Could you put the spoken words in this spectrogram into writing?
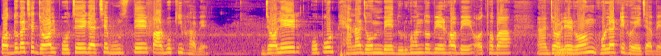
পদ্ম গাছের জল পচে গেছে, বুঝতে পারব কীভাবে? জলের ওপর ফেনা জমবে, দুর্গন্ধ বের হবে অথবা জলের রং ঘোলাটে হয়ে যাবে।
